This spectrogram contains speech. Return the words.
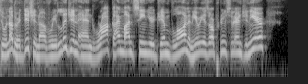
To another edition of Religion and Rock. I'm Monsignor Jim Vaughn, and here he is, our producer and engineer,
